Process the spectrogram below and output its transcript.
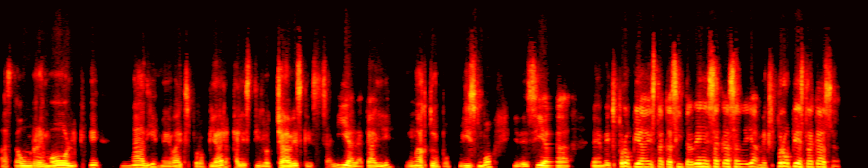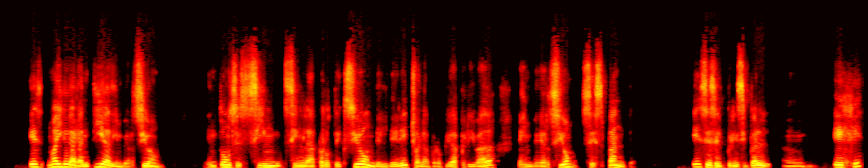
hasta un remolque, nadie me va a expropiar al estilo Chávez que salía a la calle, un acto de populismo, y decía, eh, me expropia esta casita, ven esa casa de allá, me expropia esta casa. No hay garantía de inversión. Entonces, sin, sin la protección del derecho a la propiedad privada, la inversión se espanta. Ese es el principal eh, eje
